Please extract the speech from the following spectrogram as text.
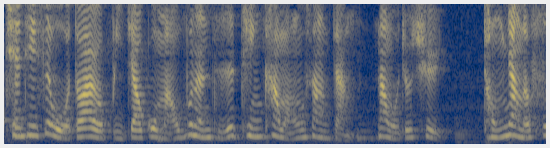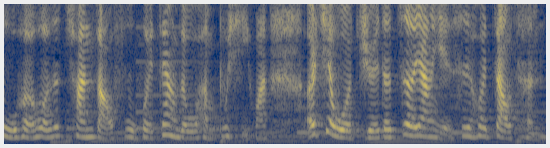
前提是我都要有比较过嘛，我不能只是听看网络上讲，那我就去同样的附和或者是穿凿附会，这样子我很不喜欢，而且我觉得这样也是会造成。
